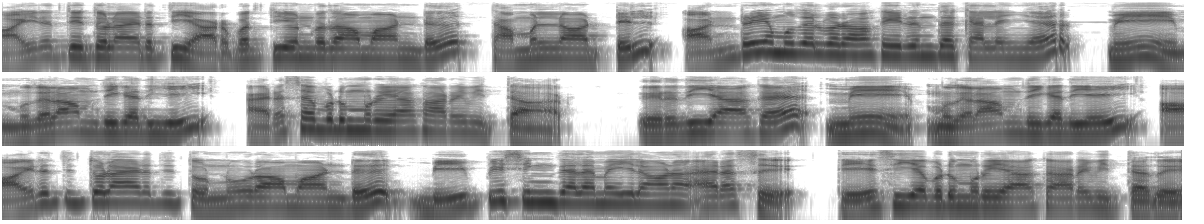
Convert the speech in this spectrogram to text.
ஆயிரத்தி தொள்ளாயிரத்தி அறுபத்தி ஒன்பதாம் ஆண்டு தமிழ்நாட்டில் அன்றைய முதல்வராக இருந்த கலைஞர் மே முதலாம் திகதியை அரச விடுமுறையாக அறிவித்தார். இறுதியாக மே முதலாம் திகதியை ஆயிரத்தி தொள்ளாயிரத்தி தொண்ணூறாம் ஆண்டு பிபி சிங் தலைமையிலான அரசு தேசிய விடுமுறையாக அறிவித்தது.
